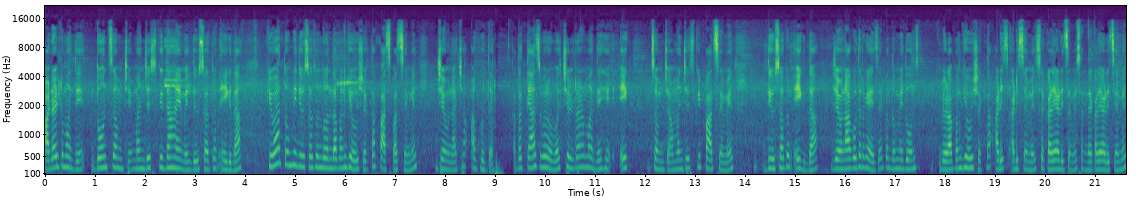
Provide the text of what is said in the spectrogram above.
अडल्टमध्ये दोन चमचे म्हणजेच की दहा एम एल दिवसातून एकदा किंवा तुम्ही दिवसातून दोनदा पण घेऊ शकता पाच पाच एम एल जेवणाच्या अगोदर. आता त्याचबरोबर चिल्ड्रनमध्ये हे एक चमचा म्हणजेच की पाच एम एल दिवसातून एकदा जेवणा अगोदर घ्यायचं आहे. पण तुम्ही दोन वेळा पण घेऊ शकता. अडीच अडीच एम एल सकाळी अडीच एम एल संध्याकाळी अडीच एम एल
